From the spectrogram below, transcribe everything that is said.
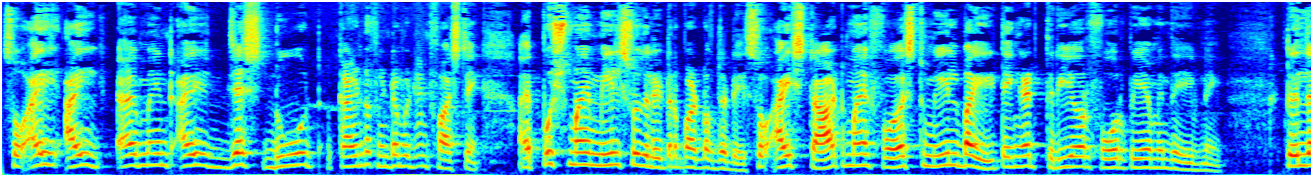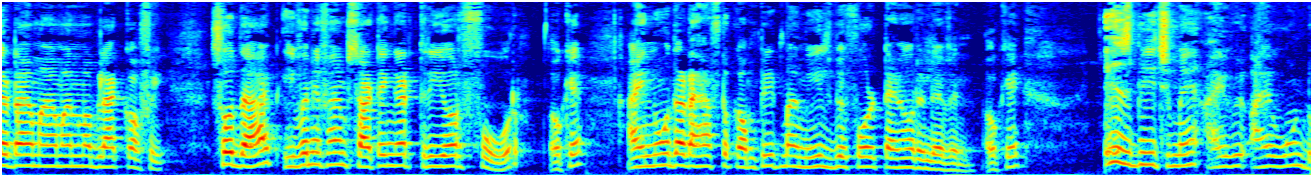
So I I I mean I just do kind of intermediate fasting I push my meals to the later part of the day so I start my first meal by eating at three और four P M in the evening till the time I am on my black coffee so that even if I am starting at three और four okay I know that I have to complete my meals before ten और इलेवन ओके इस बीच में I I won't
